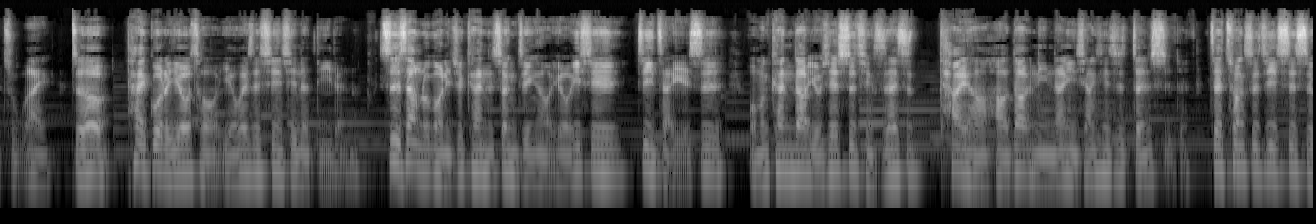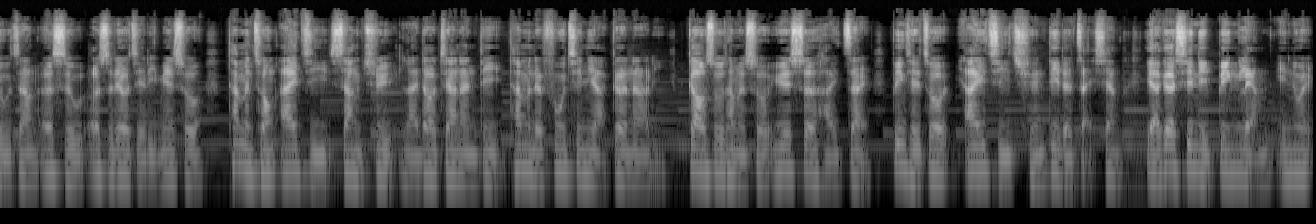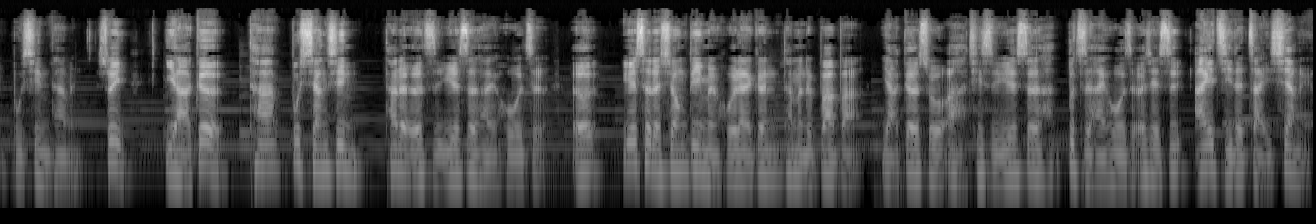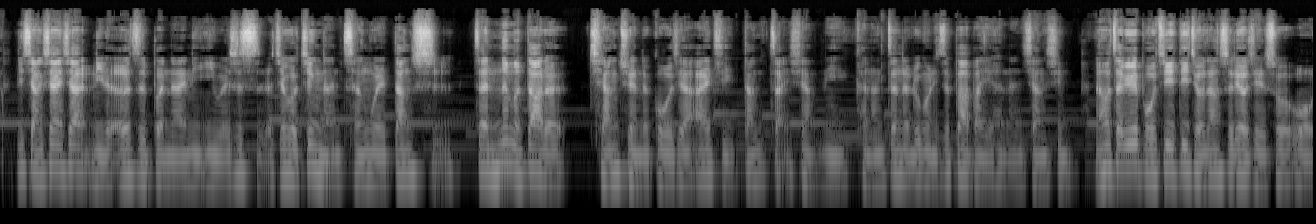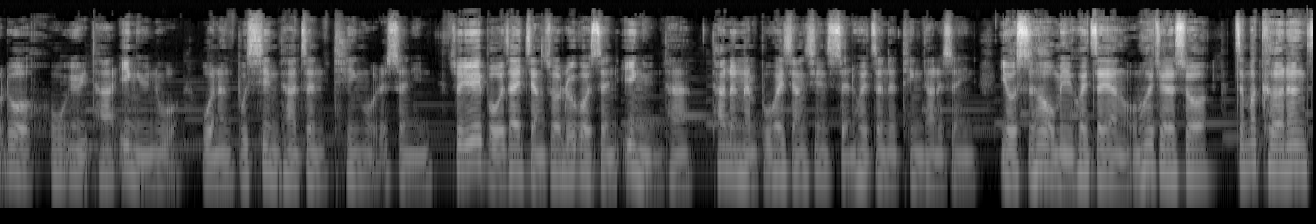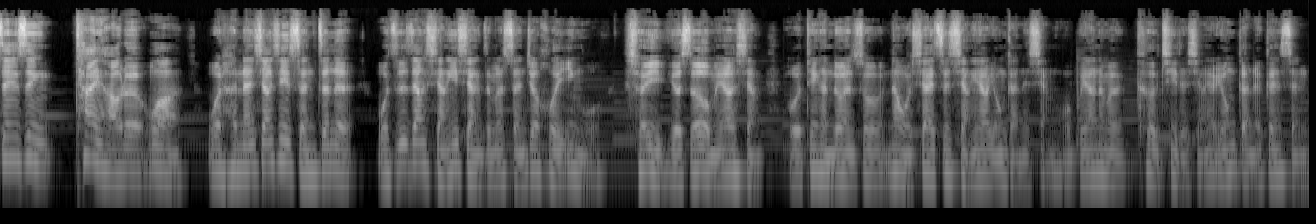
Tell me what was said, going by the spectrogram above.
阻碍。之后，太过的忧愁也会是信心的敌人。事实上，如果你去看圣经哦，有一些记载也是我们看到有些事情实在是太好，好到你难以相信是真实的。在创世纪四十五章二十五、二十六节里面说，他们从埃及上去，来到迦南地，他们的父亲雅各那里，告诉他们说，约瑟还在，并且做埃及全地的宰相。雅各心里冰凉，因为不信他们，所以雅各他不相信。他的儿子约瑟还活着，而约瑟的兄弟们回来跟他们的爸爸雅各说：“啊，其实约瑟不止还活着，而且是埃及的宰相呀！你想象一下，你的儿子本来你以为是死了，结果竟然成为当时在那么大的。”强权的国家埃及当宰相，你可能真的，如果你是爸爸，也很难相信。然后在约伯记第九章十六节说：“我若呼吁他应允我，我能不信他真听我的声音？”所以约伯在讲说，如果神应允他，他仍然不会相信神会真的听他的声音。有时候我们也会这样，我们会觉得说：“怎么可能？这件事情太好了，哇！我很难相信神真的。”我只是这样想一想，怎么神就回应我？所以有时候我们要想，我听很多人说，那我下一次想要勇敢的想，我不要那么客气的想，要勇敢的跟神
